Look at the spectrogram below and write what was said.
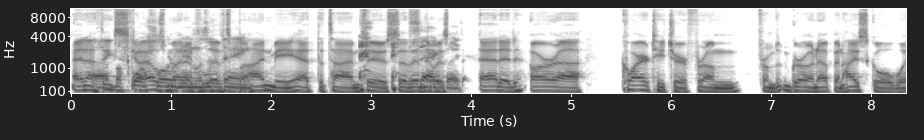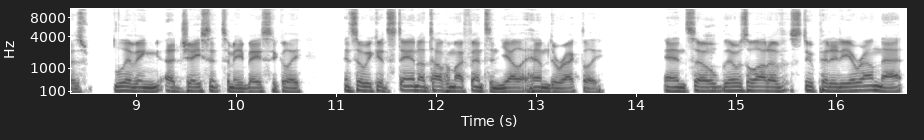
and I uh, think before Skiles Florida might Man have was a lived behind me at the time too. So then there was added our uh, choir teacher from from growing up in high school was living adjacent to me basically, and so we could stand on top of my fence and yell at him directly. And so there was a lot of stupidity around that.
